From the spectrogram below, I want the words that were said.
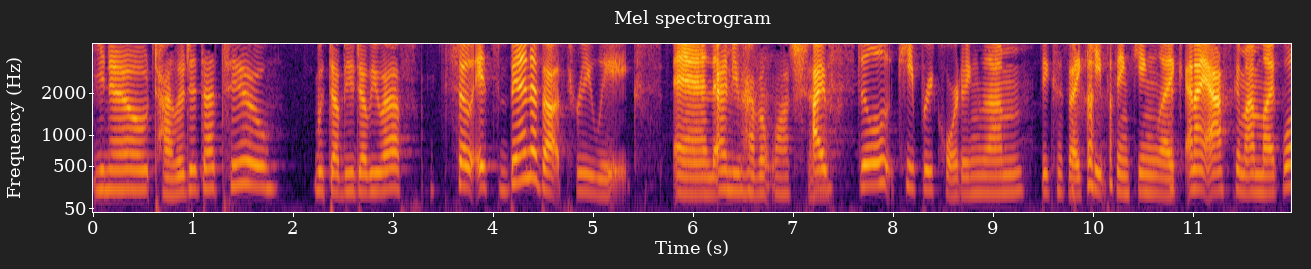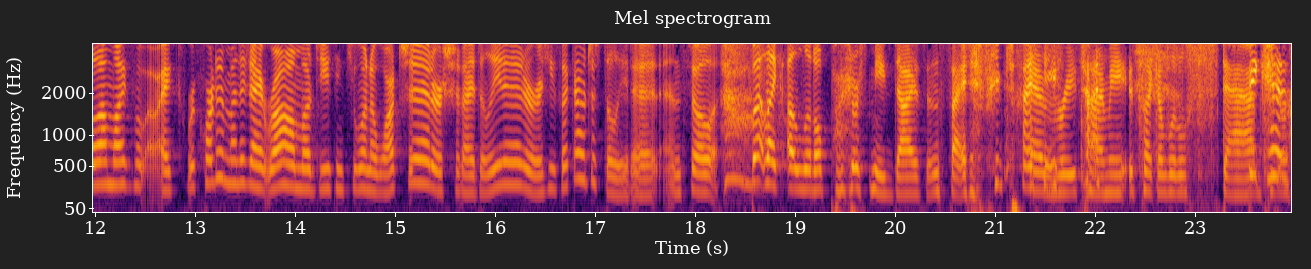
You know, Tyler did that too with WWF. So it's been about three weeks, and And you haven't watched it. I still keep recording them because I keep thinking like, and I ask him, I'm like, well, I'm like, I recorded Monday Night Raw. Well, do you think you want to watch it, or should I delete it? Or he's like, oh, just delete it. And so, but like a little part of me dies inside every time. every time he, it's like a little stab because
